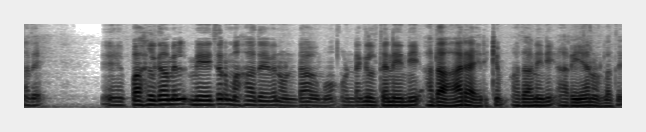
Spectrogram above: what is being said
അതെ. പഹൽഗാമിൽ മേജർ മഹാദേവൻ ഉണ്ടാകുമോ? ഉണ്ടെങ്കിൽ തന്നെ ഇനി അത് ആരായിരിക്കും? അതാണ് ഇനി അറിയാനുള്ളത്.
